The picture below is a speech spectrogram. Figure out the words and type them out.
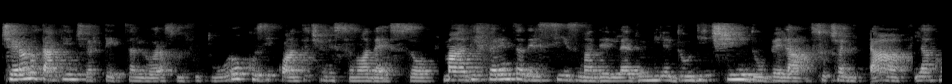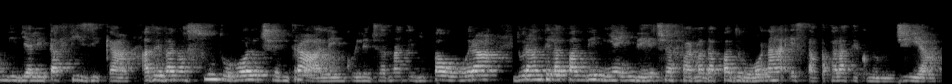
C'erano tante incertezze allora sul futuro, così quante ce ne sono adesso, ma a differenza del sisma del 2012, dove la socialità, la convivialità fisica avevano assunto un ruolo centrale in quelle giornate di paura, durante la pandemia invece a farla da padrona è stata la tecnologia.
